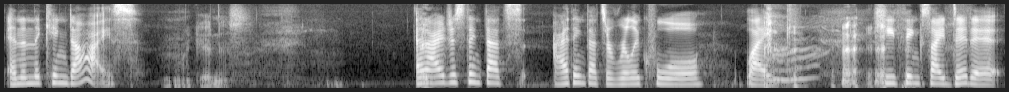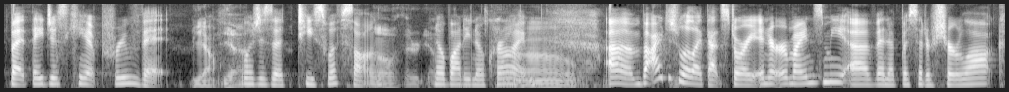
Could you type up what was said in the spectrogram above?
And then the king dies. Oh my goodness. And I just think that's I think that's a really cool like he thinks I did it, but they just can't prove it, Yeah. Yeah. which is a T Swift song. oh, there. Yeah. Nobody, no crime. Oh. Um, but I just really like that story, and it reminds me of an episode of Sherlock.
